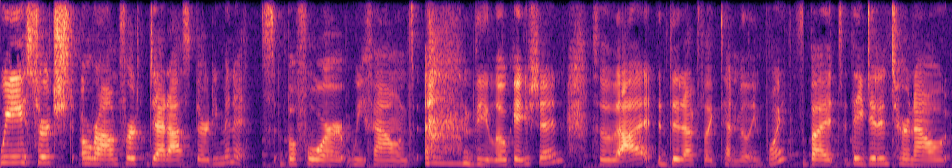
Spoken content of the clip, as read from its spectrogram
We searched around for dead ass 30 minutes before we found the location. So that deducts like 10 million points, but they didn't turn out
